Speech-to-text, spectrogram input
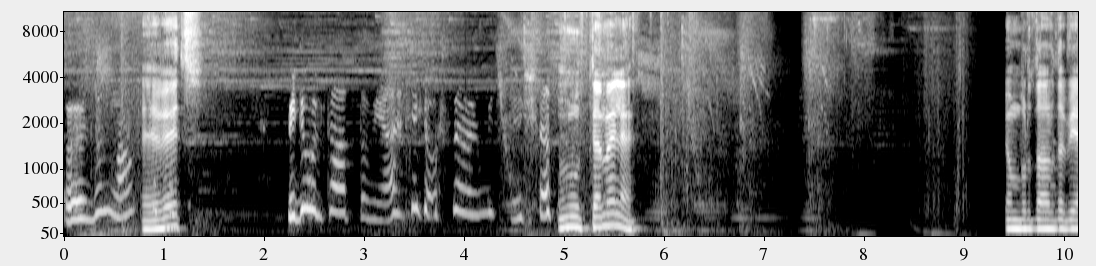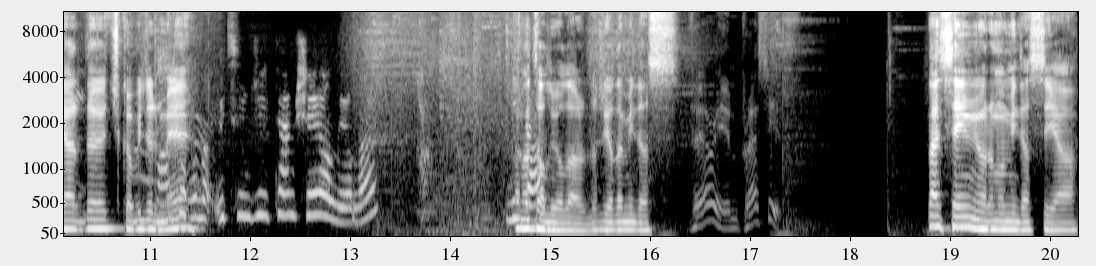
Öldüm lan. Evet. Bir de ulti attım yani. Yoksa ölmüştüm şu an. Muhtemelen. Bakıyorum Buralarda bir yerde çıkabilir mi? Buna üçüncü item şey alıyorlar. Kanat Midas. alıyorlardır ya da Midas. Very impressive. Ben sevmiyorum o Midas'ı ya.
